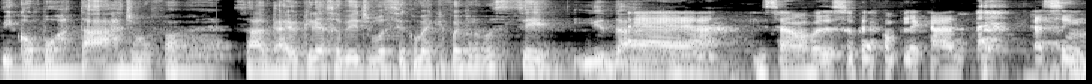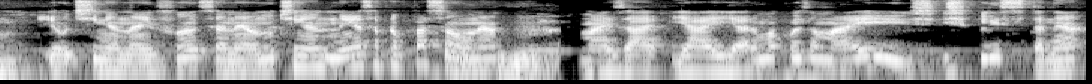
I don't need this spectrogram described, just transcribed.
me comportar de uma forma, sabe? Aí eu queria saber de você como é que foi para você lidar. É, isso é uma coisa super complicada. Assim, eu tinha na infância, né? Eu não tinha nem essa preocupação, né? Uhum. Mas a, e aí era uma coisa mais explícita, né?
